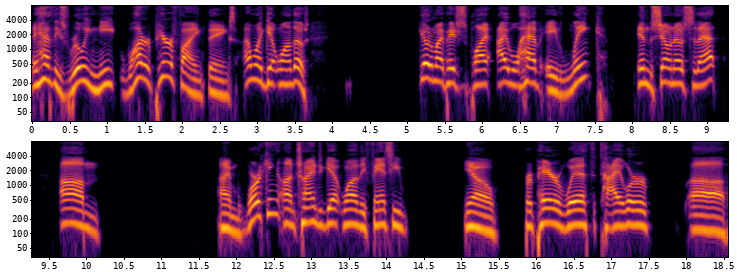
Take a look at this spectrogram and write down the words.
they have these really neat water purifying things. I want to get one of those. Go to my Patriot Supply. I will have a link in the show notes to that. Um, I'm working on trying to get one of the fancy, you know, prepare with Tyler uh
